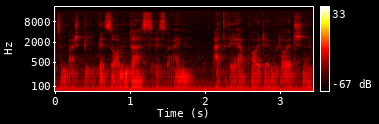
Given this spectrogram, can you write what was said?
zum Beispiel besonders ist ein Adverb heute im Deutschen,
